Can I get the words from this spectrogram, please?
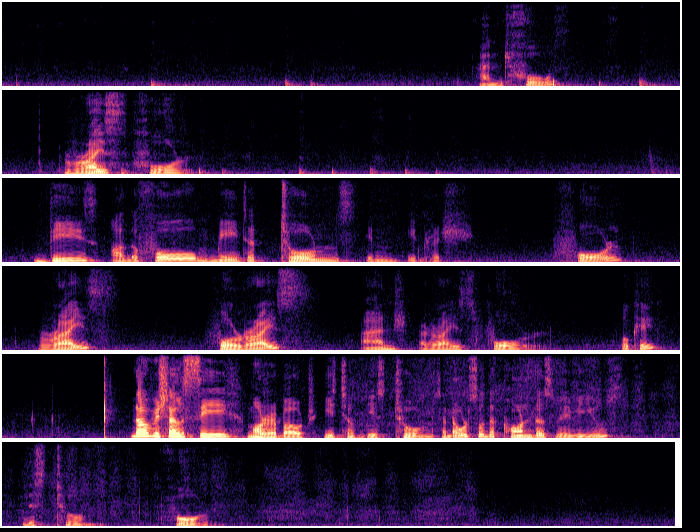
and fourth rise fall. These are the four major tones in English fall, rise, fall rise and rise fall. Okay? Now, we shall see more about each of these tones and also the condas where we use this tone fall.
